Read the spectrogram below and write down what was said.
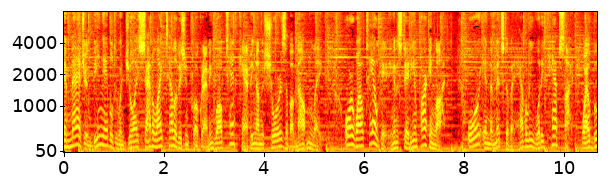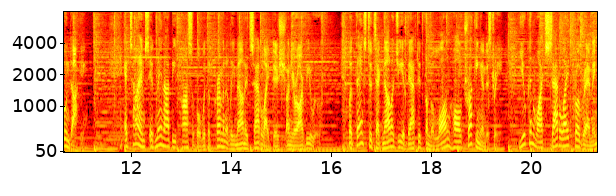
Imagine being able to enjoy satellite television programming while tent camping on the shores of a mountain lake, or while tailgating in a stadium parking lot, or in the midst of a heavily wooded campsite while boondocking. At times, it may not be possible with a permanently mounted satellite dish on your RV roof. But thanks to technology adapted from the long-haul trucking industry, you can watch satellite programming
